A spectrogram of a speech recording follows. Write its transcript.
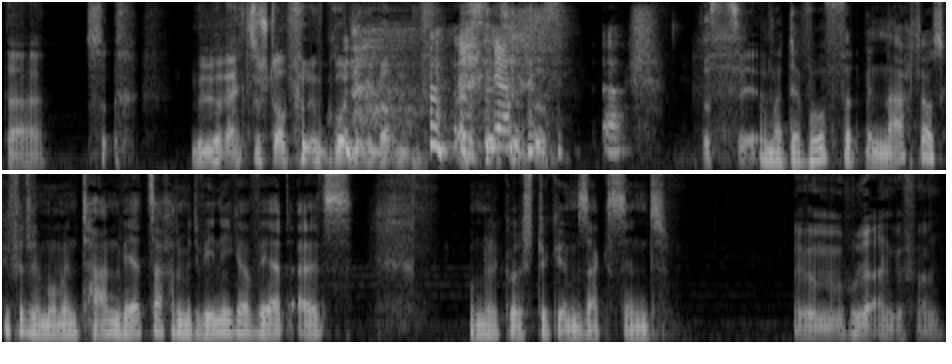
da Müll reinzustopfen im Grunde genommen. Ja. das, zählt. Der Wurf wird mit Nachteil ausgeführt, wenn momentan Wertsachen mit weniger Wert als 100 Goldstücke im Sack sind. Wir haben mit 100 angefangen.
